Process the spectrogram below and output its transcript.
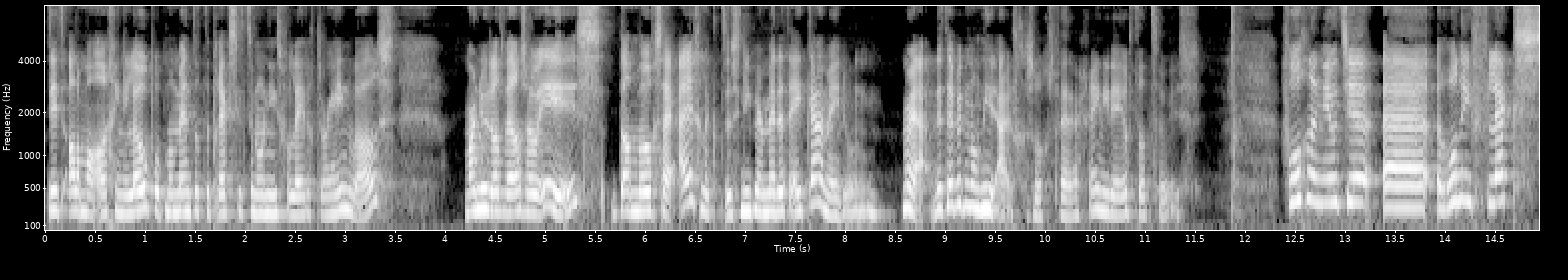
dit allemaal al ging lopen op het moment dat de Brexit er nog niet volledig doorheen was. Maar nu dat wel zo is, dan mogen zij eigenlijk dus niet meer met het EK meedoen. Maar ja, dit heb ik nog niet uitgezocht verder. Geen idee of dat zo is. Volgende nieuwtje. Uh, Ronnie Flex,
